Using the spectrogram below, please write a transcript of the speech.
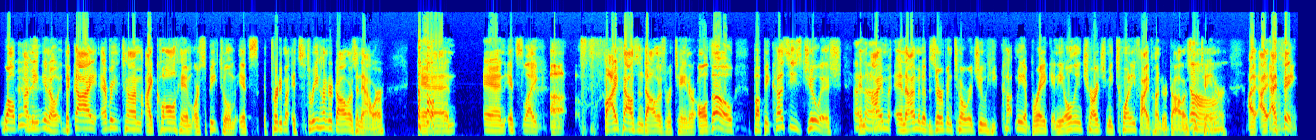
well, I mean, you know, the guy. Every time I call him or speak to him, it's pretty much it's three hundred dollars an hour, and and it's like uh, five thousand dollars retainer. Although, but because he's Jewish and Uh-huh. I'm and I'm an observant Torah Jew, he cut me a break and he only charged me twenty five hundred dollars retainer. I, I, I think.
